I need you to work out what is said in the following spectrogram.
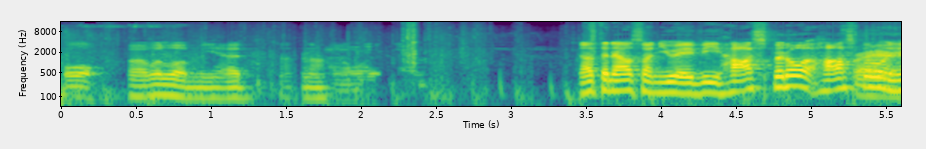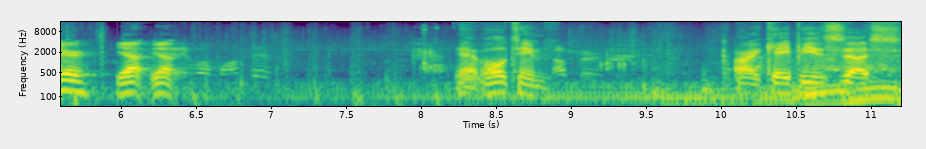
Cool. Oh, a little of me head. I don't know. I don't know what- Nothing else on UAV. Hospital. Hospital Right in here. Yep. Yep. Yeah, whole team. All right, KP, this is us.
